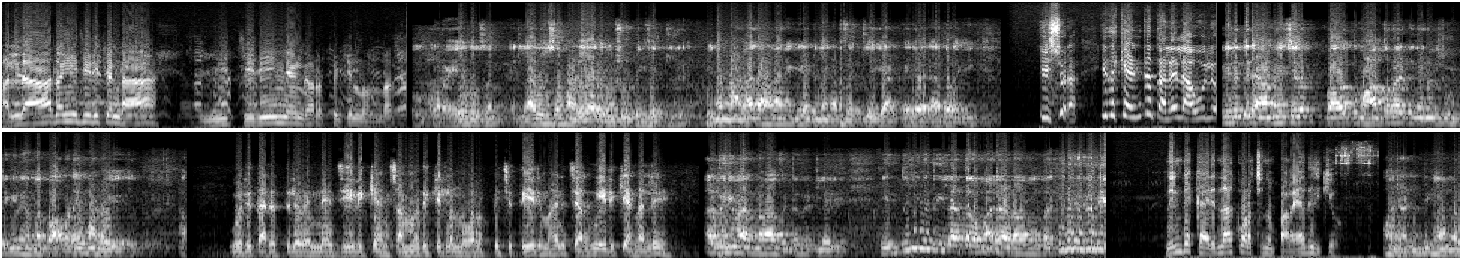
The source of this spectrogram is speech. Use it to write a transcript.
വല്ലാതങ്ങ് ചിരിക്കണ്ട. ഈ ചിരിയും ഞാൻ കറുപ്പിക്കുന്നുണ്ട്. കുറേ ദിവസം എല്ലാ ദിവസവും മഴയായിരുന്നു ഷൂട്ടിംഗ് സെറ്റിൽ പിന്നെ മഴ കാണാനൊക്കെ ആയിട്ട് ഞങ്ങളുടെ സെറ്റിലേക്ക് ആൾക്കാർ വരാൻ തുടങ്ങി. ഈശ്വര ഇതൊക്കെ എന്റെ തലയിലാവൂലോ? രാമേശ്വരം ഭാഗത്ത് മാത്രമായിട്ട് ഞങ്ങൾ ഷൂട്ടിങ്ങിന് നിന്നപ്പോൾ അവിടെ മഴ പെയ്തു. ഒരു തരത്തിലും എന്നെ ജീവിക്കാൻ സമ്മതിക്കില്ലെന്ന് ഉറപ്പിച്ച് തീരുമാനിച്ചിറങ്ങിയിരിക്കുകയാണല്ലേ? അത് ഈ മരണവാസന്റെ സെറ്റിലേക്ക് എന്തൊരു ഗതിയില്ലാത്തവന്മാരാണെന്നുള്ളത് നിന്റെ കരുനാക്കുളച്ചൊന്നും പറയാതിരിക്കോ? ആ രണ്ട് ക്യാമറ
